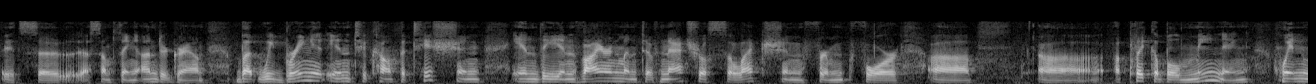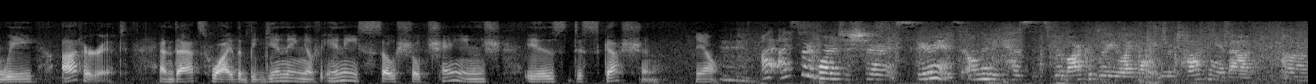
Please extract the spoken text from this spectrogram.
It's uh, something underground. But we bring it into competition in the environment of natural selection for, for uh, uh, applicable meaning when we utter it. And that's why the beginning of any social change is discussion. Yeah. I, I, sort of wanted to share an experience only because it's remarkably like what you were talking about, um,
